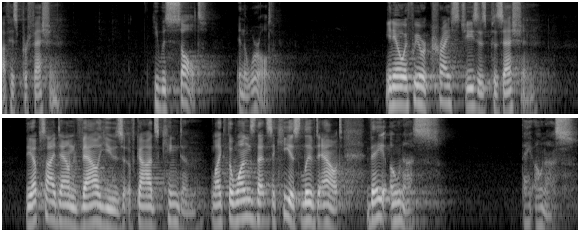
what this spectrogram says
of his profession. He was salt in the world. You know, if we were Christ Jesus' possession, the upside down values of God's kingdom, like the ones that Zacchaeus lived out, they own us. They own us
